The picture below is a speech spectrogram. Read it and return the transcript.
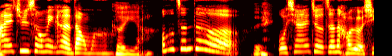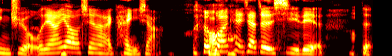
IG 上面看得到吗？可以啊。哦，真的。对，我现在就真的好有兴趣哦。我等一下 要先来看一下。我来看一下这个系列。对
